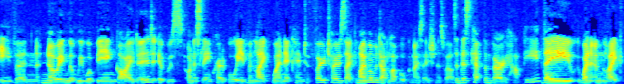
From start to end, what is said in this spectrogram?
even knowing that we were being guided. It was honestly incredible. Even like when it came to photos, like my mum and dad love organization as well. So this kept them very happy. They went and like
